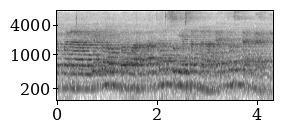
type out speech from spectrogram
kepada yang terhormat Bapak Anton tanah entos MSI.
